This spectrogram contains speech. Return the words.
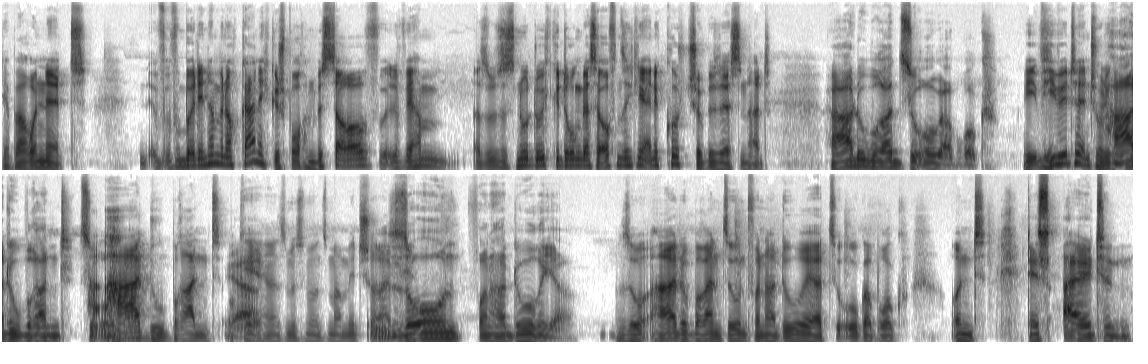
Der Baronet. Über den haben wir noch gar nicht gesprochen. Bis darauf, wir haben, also es ist nur durchgedrungen, dass er offensichtlich eine Kutsche besessen hat. Hadubrand zu Ogerbruck. Wie, wie bitte? Entschuldigung. Hadubrand zu Ogerbruck. Hadubrand. Okay, Ja. das müssen wir uns mal mitschreiben. Sohn von Haduria. So, Hadubrand, Sohn von Haduria zu Ogerbruck. Und Des alten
